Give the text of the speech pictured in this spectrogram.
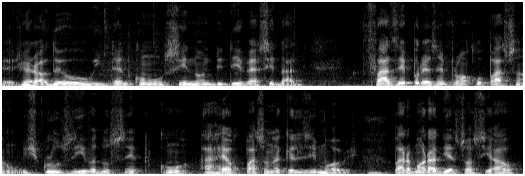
eh, Geraldo, eu entendo como sinônimo de diversidade. Fazer, por exemplo, uma ocupação exclusiva do centro, com a reocupação daqueles imóveis para moradia social,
